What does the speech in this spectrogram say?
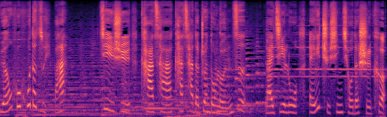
圆乎乎的嘴巴，继续咔嚓咔嚓地转动轮子，来记录 H 星球的时刻。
